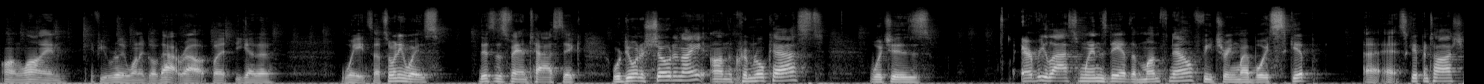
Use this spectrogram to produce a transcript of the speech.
online if you really want to go that route, but you gotta wait stuff. So, anyways, this is fantastic. We're doing a show tonight on the Criminal Cast, which is every last Wednesday of the month now, featuring my boy Skip, uh, at Skip and Tosh,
